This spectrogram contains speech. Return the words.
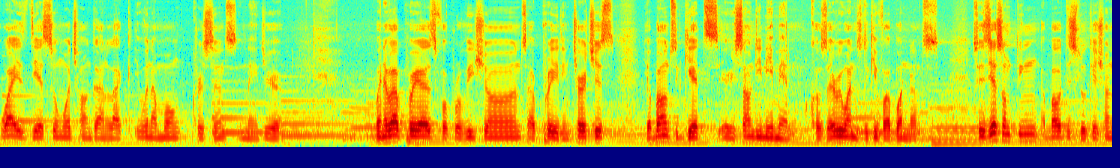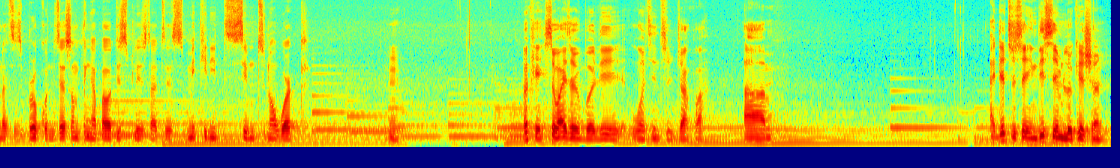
Why is there so much hunger and lack, even among Christians in Nigeria? Whenever prayers for provisions are prayed in churches, you're bound to get a resounding amen because everyone is looking for abundance. So, is there something about this location that is broken? Is there something about this place that is making it seem to not work? Okay, so why is everybody wanting to japa? Um, I did to say in this same location,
